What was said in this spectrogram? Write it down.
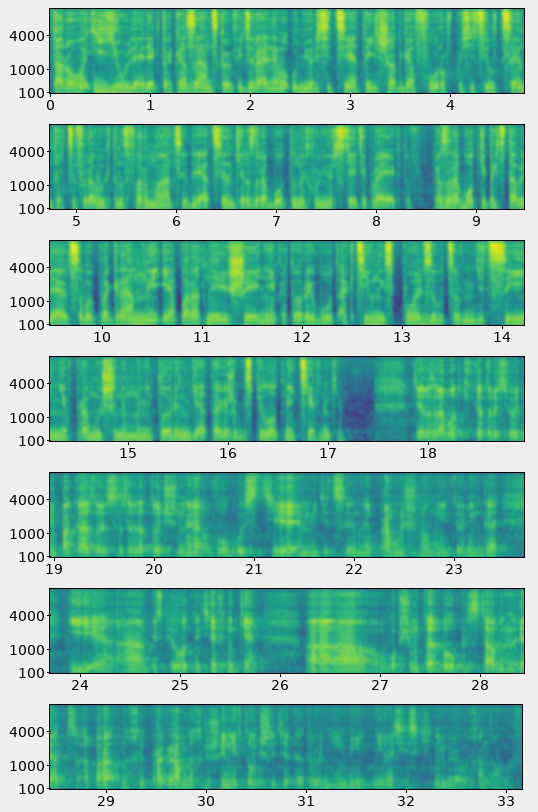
2 июля ректор Казанского федерального университета Ильшат Гафуров посетил Центр цифровых трансформаций для оценки разработанных в университете проектов. Разработки представляют собой программные и аппаратные решения, которые будут активно использоваться в медицине, в промышленном мониторинге, а также беспилотной технике. Те разработки, которые сегодня показывались, сосредоточены в области медицины, промышленного мониторинга и а, беспилотной техники. А, в общем-то, был представлен ряд аппаратных и программных решений, в том числе те, которые не имеют ни российских, ни мировых аналогов.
